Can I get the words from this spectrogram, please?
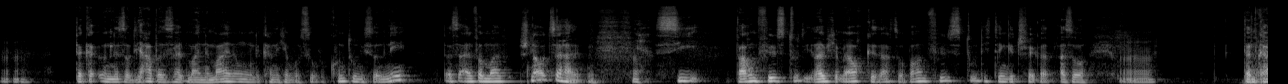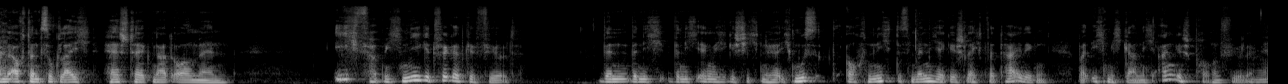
Mhm. Da, und er so, ja, aber das ist halt meine Meinung, da kann ich aber so kundtun. Ich so, nee, das ist einfach mal Schnauze halten. Ja. Sie, warum fühlst du dich, da habe ich mir auch gedacht, so, warum fühlst du dich denn getriggert? Also, mhm. dann kam ja auch dann so gleich Hashtag not all men. Ich habe mich nie getriggert gefühlt, wenn, wenn, ich, wenn ich irgendwelche Geschichten höre. Ich muss auch nicht das männliche Geschlecht verteidigen, weil ich mich gar nicht angesprochen fühle. Ja.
